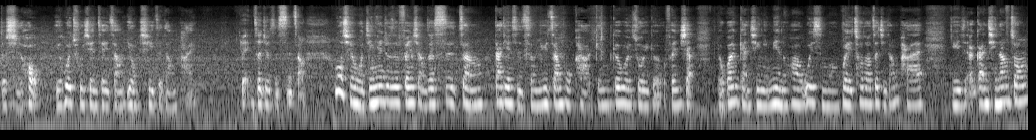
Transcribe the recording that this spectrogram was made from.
的时候，也会出现这张勇气这张牌。对，这就是四张。目前我今天就是分享这四张大天使神谕占卜卡，跟各位做一个分享。有关感情里面的话，为什么会抽到这几张牌？你感情当中。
